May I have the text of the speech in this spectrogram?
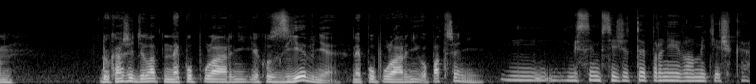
Um, dokáže dělat nepopulární, jako zjevně nepopulární opatření? Hmm, myslím si, že to je pro něj velmi těžké.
